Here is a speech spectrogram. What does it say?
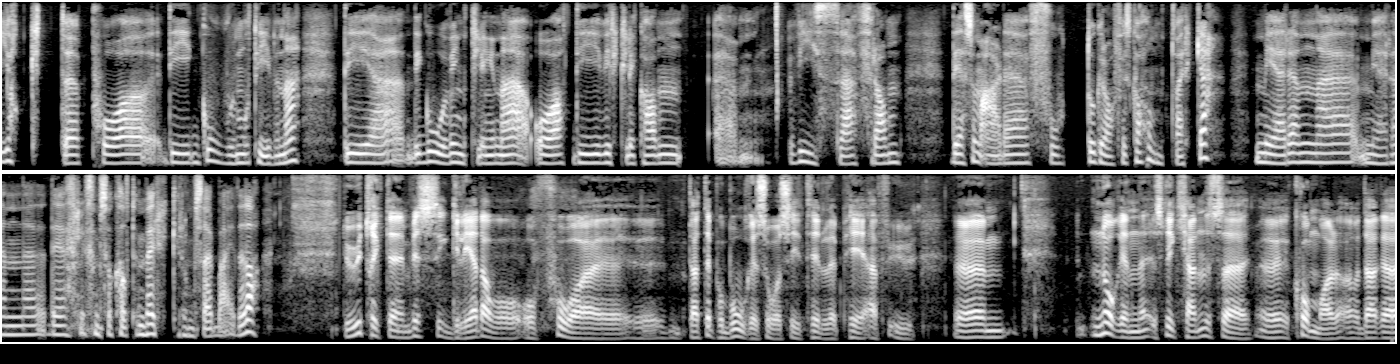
jakte på de gode motivene, de, de, gode vinklingene, og at de virkelig kan um, vise fram det som er det fotografiske håndverket. Mer enn, en det liksom såkalte mørkeromsarbeidet, da. Du uttrykte en viss glede av å, å få uh, dette på bordet, så å si, til PFU. Uh, når en slik kjennelse eh, kommer, og dere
